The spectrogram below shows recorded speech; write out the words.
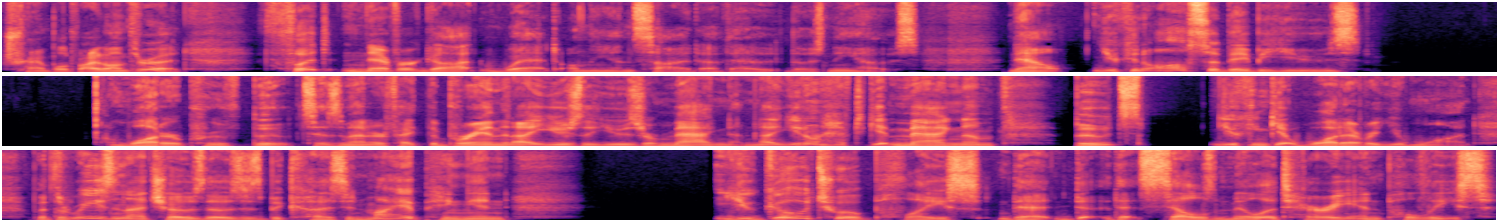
trampled right on through it. Foot never got wet on the inside of those Neos. Now, you can also maybe use waterproof boots. As a matter of fact, the brand that I usually use are Magnum. Now, you don't have to get Magnum boots. You can get whatever you want. But the reason I chose those is because, in my opinion, you go to a place that that sells military and police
